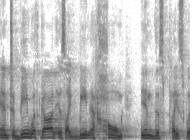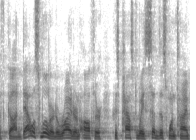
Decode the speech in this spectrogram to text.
And to be with God is like being at home in this place with God. Dallas Willard, a writer and author who's passed away, said this one time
